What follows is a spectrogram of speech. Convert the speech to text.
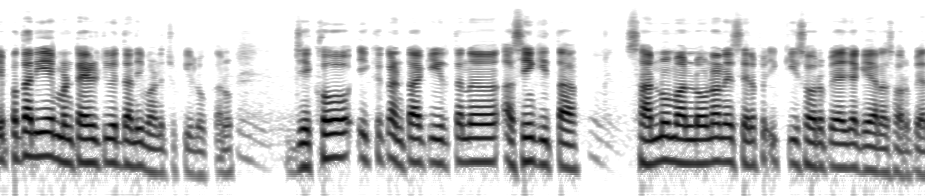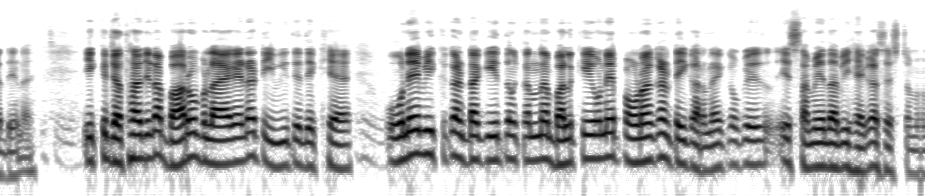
ਇਹ ਪਤਾ ਨਹੀਂ ਇਹ ਮੈਂਟੈਲਿਟੀ ਇਦਾਂ ਦੀ ਬਣ ਚੁੱਕੀ ਲੋਕਾਂ ਨੂੰ। ਦੇਖੋ 1 ਘੰਟਾ ਕੀਰਤਨ ਅਸੀਂ ਕੀਤਾ, ਸਾਨੂੰ ਮੰਨ ਲਓ ਉਹਨਾਂ ਨੇ ਸਿਰਫ 2100 ਰੁਪਏ ਜਾਂ 1100 ਰੁਪਏ ਦੇਣਾ ਹੈ। ਇੱਕ ਜਥਾ ਜਿਹੜਾ ਬਾਹਰੋਂ ਬੁਲਾਇਆ ਗਿਆ, ਜਿਹੜਾ ਟੀਵੀ ਤੇ ਦੇਖਿਆ ਉਹਨੇ ਵੀ ਇੱਕ ਘੰਟਾ ਕੀਰਤਨ ਕਰਨਾ, ਬਲਕਿ ਉਹਨੇ ਪੌਣਾ ਘੰਟਾ ਹੀ ਕਰਨਾ ਕਿਉਂਕਿ ਇਹ ਸਮੇਂ ਦਾ ਵੀ ਹੈਗਾ ਸਿਸਟਮ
